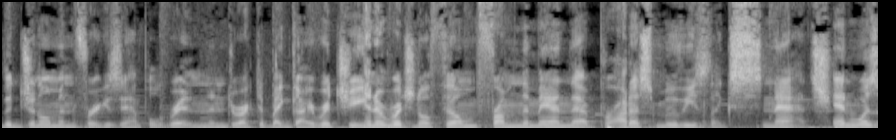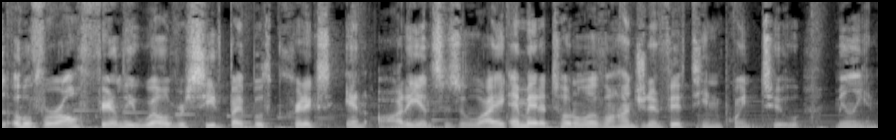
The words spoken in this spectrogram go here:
The Gentlemen, for example, written and directed by Guy Ritchie, an original film from the man that brought us movies like Snatch, and was overall fairly well received by both critics and audiences alike, and made a total of 100 $115.2 million.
